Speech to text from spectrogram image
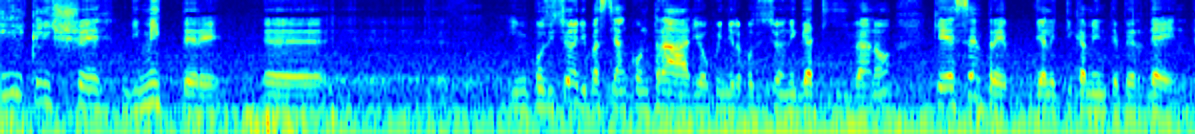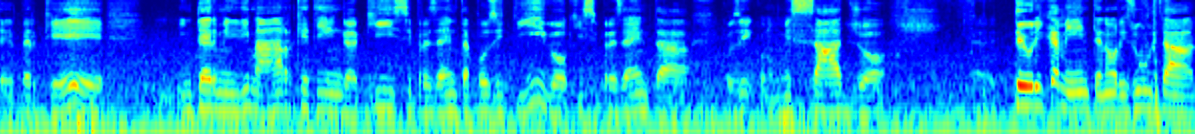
il cliché di mettere eh, in posizione di bastian contrario, quindi la posizione negativa, no? che è sempre dialetticamente perdente, perché in termini di marketing chi si presenta positivo, chi si presenta così con un messaggio eh, teoricamente no, risulta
